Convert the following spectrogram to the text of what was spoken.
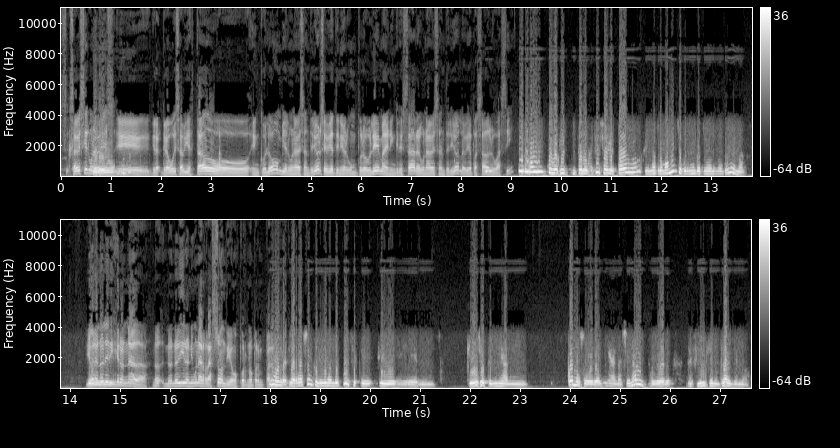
¿Sabes si alguna Pero- vez eh, Gra- Grabois había estado en Colombia alguna vez anterior? ¿Se había tenido algún problema en ingresar alguna vez anterior? ¿Le había pasado algo así? Pero por lo que, por lo que sé, ya había estado en otro momento, pero nunca tuvo ningún problema. Y ahora no le Eh, dijeron nada, no, no, no le dieron ninguna razón, digamos, por no para No, la, la razón que le dieron después es que, eh, que ellos tenían como soberanía nacional poder decidir quién entraba y quién no.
